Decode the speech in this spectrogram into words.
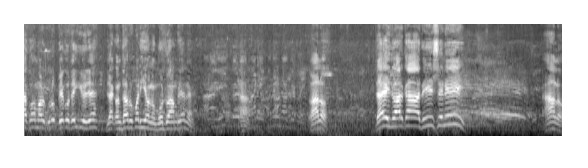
આખો અમારું ગ્રુપ ભેગું થઈ ગયું છે. જરાક અંધારું પડી ગયું મોઢું આમ છે ને. હા. હાલો. જય દ્વારકાધીશની. હાલો.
